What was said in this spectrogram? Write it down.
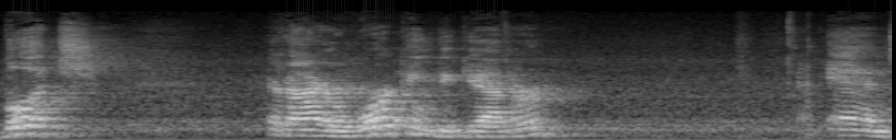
Butch and I are working together, and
